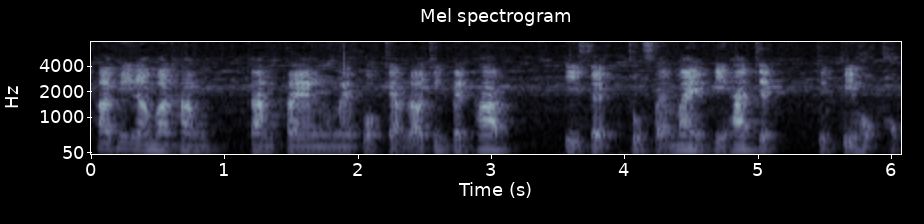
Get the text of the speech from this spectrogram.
ภาพที่นำมาทำการแปลงในโปรแกรมแล้วจึงเป็นภาพปีเกิดถูกไฟไหม้ปีห้าเจ็ดถึงปีหกหก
